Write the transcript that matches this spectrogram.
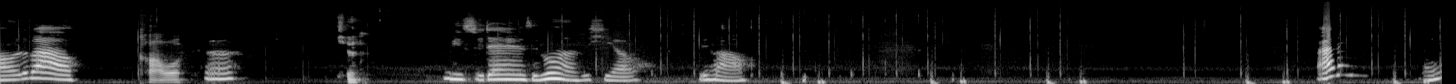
วหรือเปล่าขาวอะเออเช็ดมีสีแดงสีม่วงสีเขียวสีขาวอ้าวเอ๊ะ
